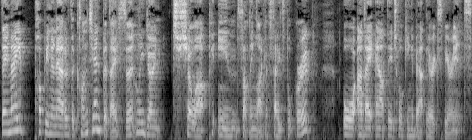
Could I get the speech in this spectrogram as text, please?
They may pop in and out of the content, but they certainly don't show up in something like a Facebook group or are they out there talking about their experience?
